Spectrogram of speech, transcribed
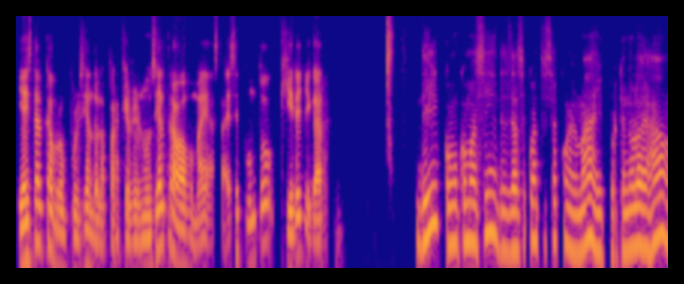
Y ahí está el cabrón pulseándola para que renuncie al trabajo, mae, hasta ese punto quiere llegar. Di, ¿cómo, cómo así? ¿Desde hace cuánto está con el mae? ¿Y por qué no lo ha dejado?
